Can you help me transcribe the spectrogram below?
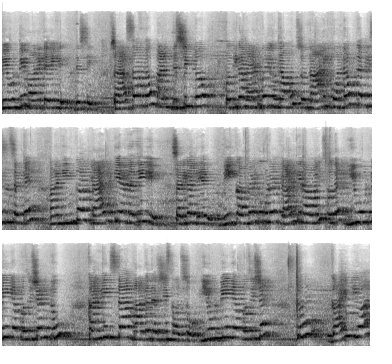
we would be monitoring this thing so ఆసాంలో మనం డిస్ట్రిక్ట్లో కొద్దిగా వెనకబడి ఉన్నాము. సో దానికి వన్ ఆఫ్ ద రీజన్స్ అంటే మనకి ఇంకా క్లారిటీ అన్నది సరిగా లేదు. మీకు అందరికీ గైడ్ యువర్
